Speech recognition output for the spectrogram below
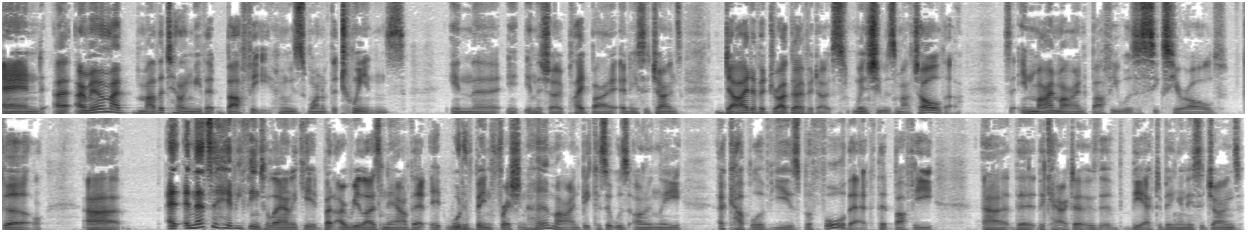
And uh, I remember my mother telling me that Buffy, who is one of the twins in the in the show, played by Anissa Jones, died of a drug overdose when she was much older. So in my mind, Buffy was a six year old girl. Uh, and, and that's a heavy thing to lay on a kid, but I realise now that it would have been fresh in her mind because it was only a couple of years before that that Buffy, uh, the the character, the, the actor being Anissa Jones,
